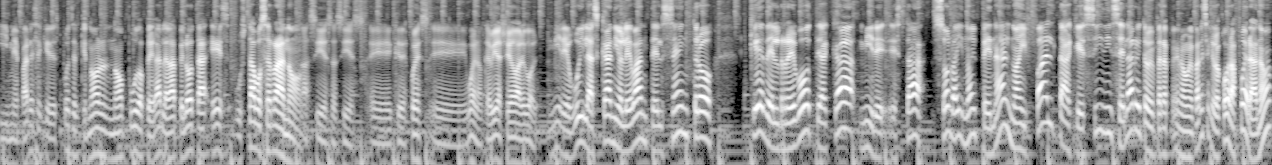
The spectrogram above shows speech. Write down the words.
y me parece que después el que no, no pudo pegarle a la pelota es Gustavo Serrano. Así es, así es. Eh, que después, eh, bueno, que había llegado al gol. Mire, Will Ascanio levanta el centro, queda el rebote acá. Mire, está solo ahí, no hay penal, no hay falta, que sí dice el árbitro, pero me parece que lo cobra afuera, ¿no?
